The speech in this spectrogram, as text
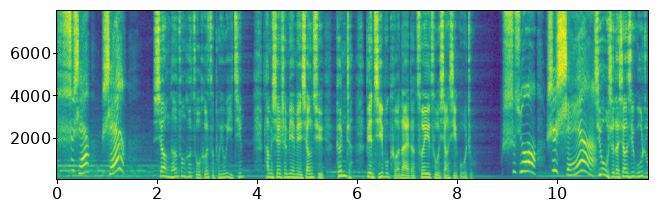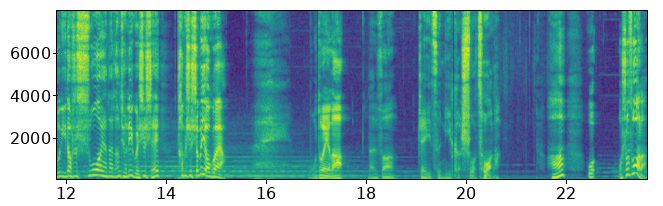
是是谁啊？谁啊？向南风和左和子不由一惊，他们先是面面相觑，跟着便急不可耐地催促湘西谷主：“师兄，是谁啊？”“就是的，湘西谷主，你倒是说呀！那狼犬厉鬼是谁？他们是什么妖怪啊？”“哎，不对了，南风，这次你可说错了。”“啊，我我说错了？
